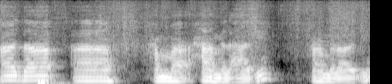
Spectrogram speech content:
هذا آه حامل عادي حامل عادي.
